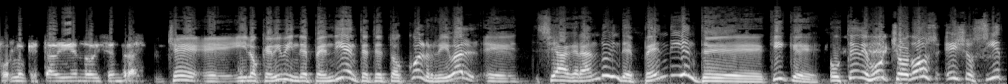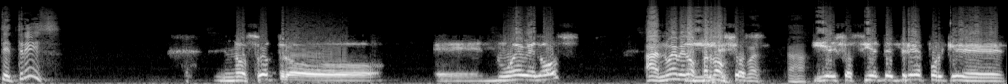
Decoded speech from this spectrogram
por lo que está viviendo hoy Central. Che, eh, y lo que vive Independiente, te tocó el rival, eh, se agrandó Independiente, Quique. Ustedes 8-2, ellos 7-3. Nosotros eh, 9-2 Ah, 9-2, Y perdón. ellos- ajá. y ellos 7-3 porque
